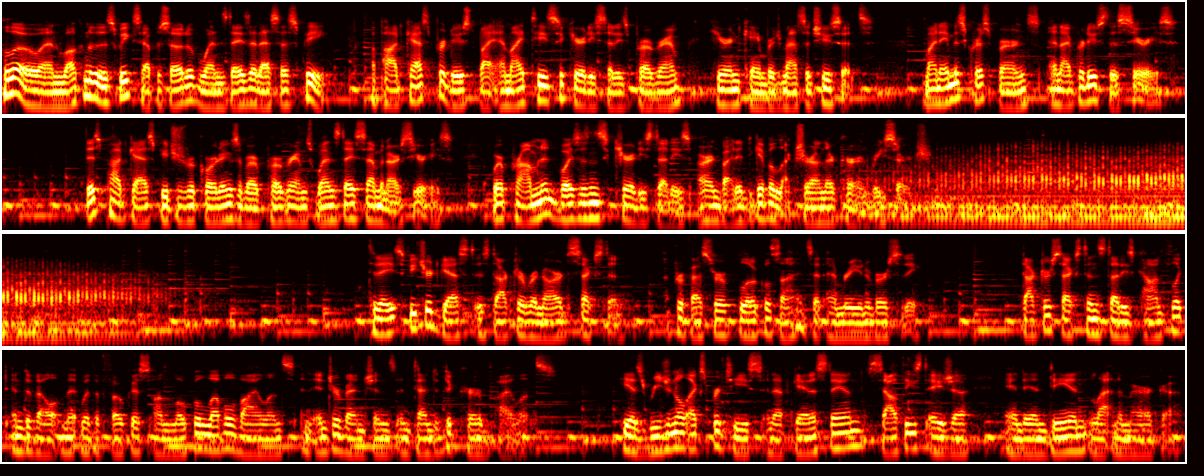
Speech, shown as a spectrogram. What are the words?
Hello, and welcome to this week's episode of Wednesdays at SSP, a podcast produced by MIT's Security Studies program here in Cambridge, Massachusetts. My name is Chris Burns, and I produce this series. This podcast features recordings of our program's Wednesday seminar series, where prominent voices in security studies are invited to give a lecture on their current research. Today's featured guest is Dr. Renard Sexton, a professor of political science at Emory University. Dr. Sexton studies conflict and development with a focus on local level violence and interventions intended to curb violence. He has regional expertise in Afghanistan, Southeast Asia, and Andean Latin America.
